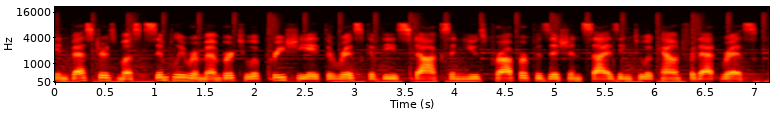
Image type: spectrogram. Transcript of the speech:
investors must simply remember to appreciate the risk of these stocks and use proper position sizing to account for that risk.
